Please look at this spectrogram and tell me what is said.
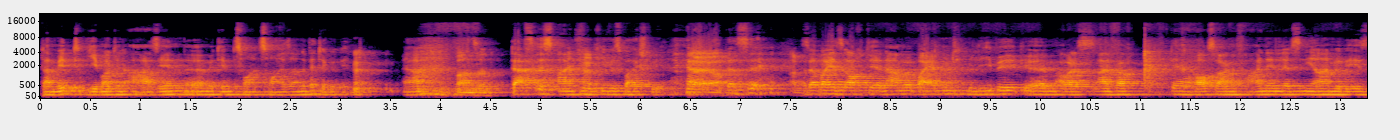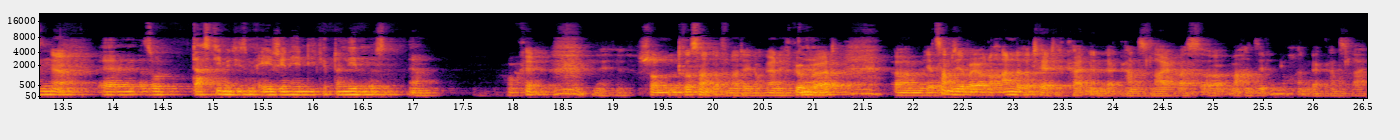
damit jemand in Asien äh, mit dem 2-2 seine Wette gewinnt. Ja, Wahnsinn. das ist ein fiktives Beispiel. Ja, ja. Das, äh, Alles da war jetzt auch der Name Bayern München beliebig, ähm, aber das ist einfach der herausragende Verein in den letzten Jahren gewesen, Ja. ähm, so dass die mit diesem Asian Handicap dann leben müssen. Ja. Okay, nee, schon interessant, davon hatte ich noch gar nicht gehört. Ähm, jetzt haben Sie aber ja auch noch andere Tätigkeiten in der Kanzlei. Was äh, machen Sie denn noch in der Kanzlei?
